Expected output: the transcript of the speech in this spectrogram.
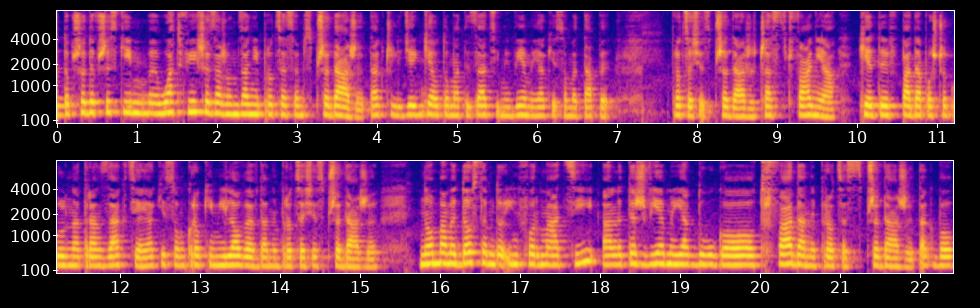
y, to przede wszystkim łatwiejsze zarządzanie procesem sprzedaży, tak? czyli dzięki automatyzacji my wiemy, jakie są etapy procesie sprzedaży, czas trwania, kiedy wpada poszczególna transakcja, jakie są kroki milowe w danym procesie sprzedaży. No, mamy dostęp do informacji, ale też wiemy, jak długo trwa dany proces sprzedaży, tak? bo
